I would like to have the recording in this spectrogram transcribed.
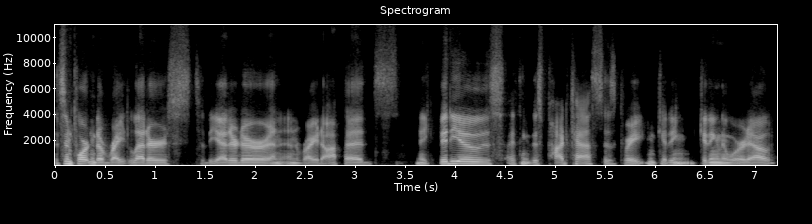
It's important to write letters to the editor and, and write op-eds, make videos. I think this podcast is great in getting getting the word out.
